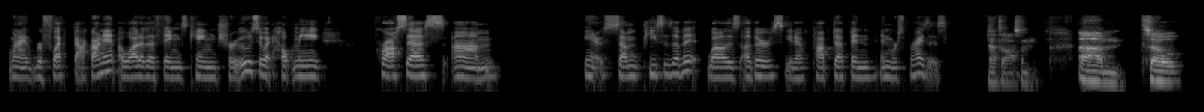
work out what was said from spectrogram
when I reflect back on it, a lot of the things came true. So it helped me process um you know some pieces of it while as others you know popped up and and were surprises that's awesome um so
